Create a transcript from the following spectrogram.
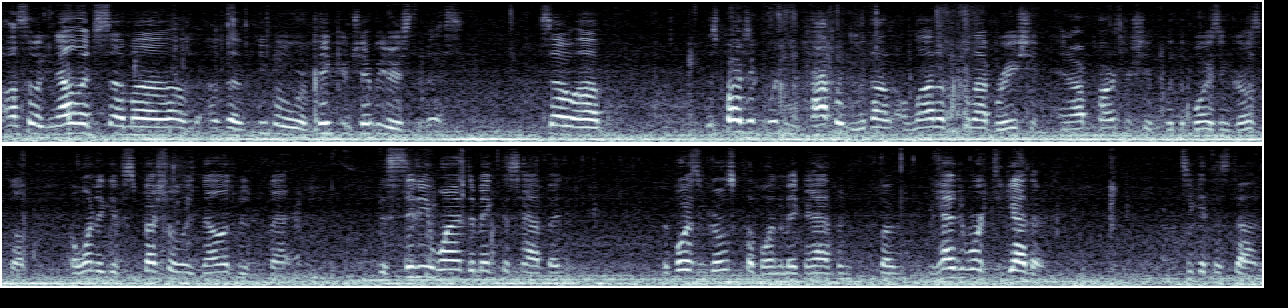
also acknowledge some uh, of of the people who were big contributors to this. So uh, this project wouldn't have happened without a lot of collaboration and our partnership with the Boys and Girls Club. I want to give special acknowledgement for that. The city wanted to make this happen. The Boys and Girls Club wanted to make it happen, but we had to work together to get this done.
